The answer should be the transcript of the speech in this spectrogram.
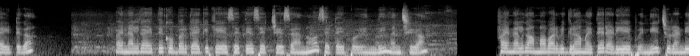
టైట్గా. ఫైనల్గా అయితే కొబ్బరికాయకి ఫేస్ అయితే సెట్ చేశాను. సెట్ అయిపోయింది మంచిగా. ఫైనల్గా అమ్మవారి విగ్రహం అయితే రెడీ అయిపోయింది. చూడండి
